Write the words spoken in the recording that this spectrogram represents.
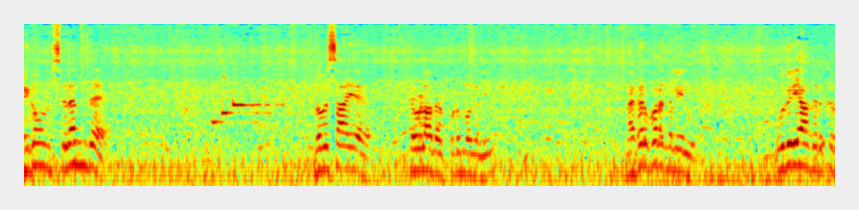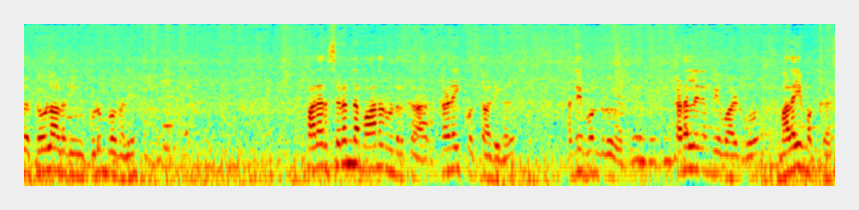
மிகவும் சிறந்த விவசாய தொழிலாளர் குடும்பங்களில் நகர்ப்புறங்களில் உதிரியாக இருக்கிற தொழிலாளர்களின் குடும்பங்களில் பலர் சிறந்த மாணவர்கள் இருக்கிறார் கடை கொத்தாடிகள் அதே போன்று கடலை நம்பி வாழ்வோர் மலை மக்கள்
